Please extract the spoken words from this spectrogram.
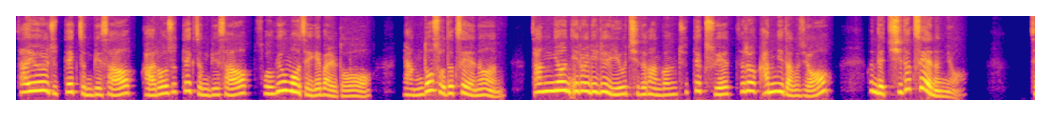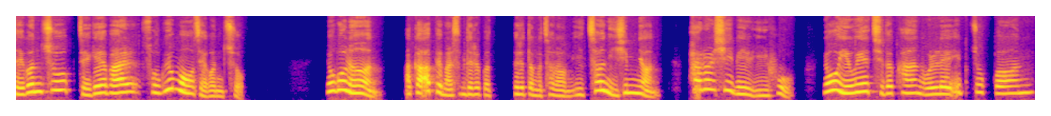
자율주택 정비사업, 가로주택 정비사업, 소규모 재개발도 양도소득세에는 작년 1월 1일 이후 취득한 건 주택수에 들어갑니다. 그죠? 근데 취득세에는요. 재건축, 재개발, 소규모 재건축. 요거는 아까 앞에 말씀드렸던 것처럼 2020년 8월 10일 이후 요 이후에 취득한 원래 입주권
